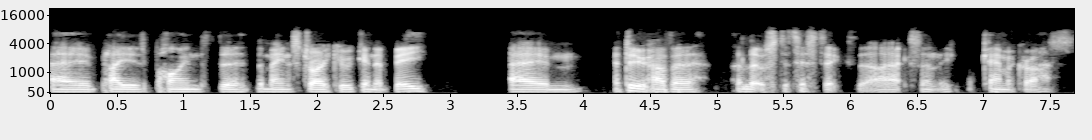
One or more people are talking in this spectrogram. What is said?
uh, players behind the, the main striker are going to be. Um, I do have a, a little statistic that I accidentally came across.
